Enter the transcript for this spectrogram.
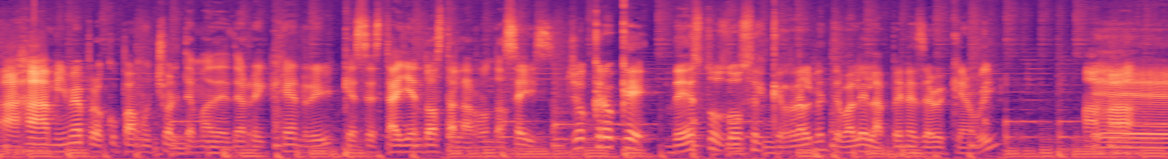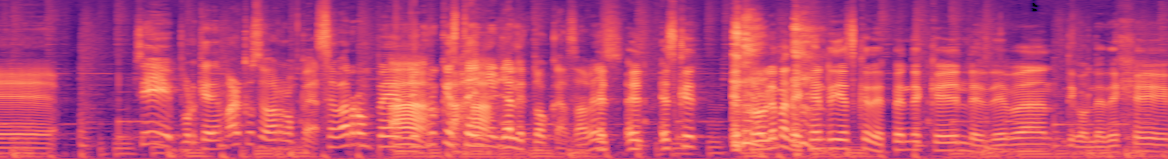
Ajá, a mí me preocupa mucho el tema de Derrick Henry, que se está yendo hasta la ronda 6. Yo creo que de estos dos el que realmente vale la pena es Derrick Henry. Ajá. Eh, Sí, porque DeMarco se va a romper. se va a romper. Ah, Yo creo que este ajá. año ya le toca, ¿sabes? Es, que el problema de Henry es que depende que le deban, digo, le deje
